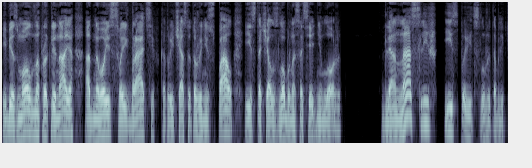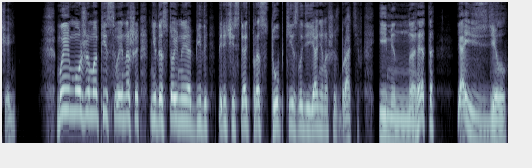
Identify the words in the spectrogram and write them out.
и безмолвно проклиная одного из своих братьев, который часто тоже не спал и источал злобу на соседнем ложе. Для нас лишь исповедь служит облегчением. Мы можем, описывая наши недостойные обиды, перечислять проступки и злодеяния наших братьев. Именно это я и сделал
